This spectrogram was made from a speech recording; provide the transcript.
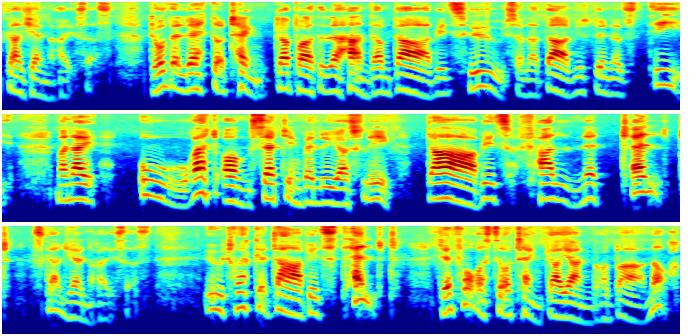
skal gjenreises. Da er det lett å tenke på at det handler om Davids hus eller Davids dynasti. Men ei ordrett omsetning vil lyde slik Davids falne telt skal gjenreises. Uttrykket 'Davids telt' det får oss til å tenke i andre baner.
